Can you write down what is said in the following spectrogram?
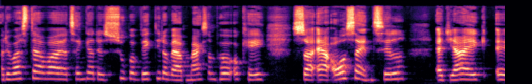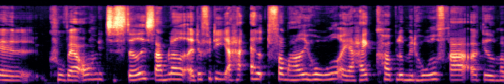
og det var også der, hvor jeg tænker, at det er super vigtigt at være opmærksom på, okay, så er årsagen til, at jeg ikke øh, kunne være ordentligt til stede i samlejet, er det fordi, jeg har alt for meget i hovedet, og jeg har ikke koblet mit hoved fra og givet mig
